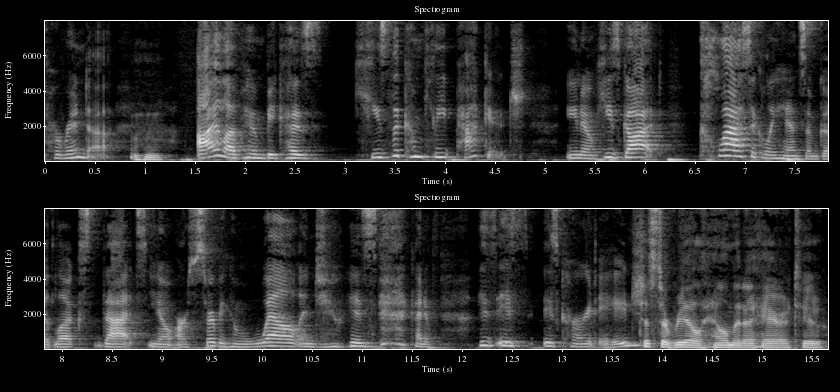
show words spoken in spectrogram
Parinda. Mm-hmm. I love him because he's the complete package. You know, he's got classically handsome good looks that, you know, are serving him well into his kind of his his, his current age. Just a real helmet of hair too.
